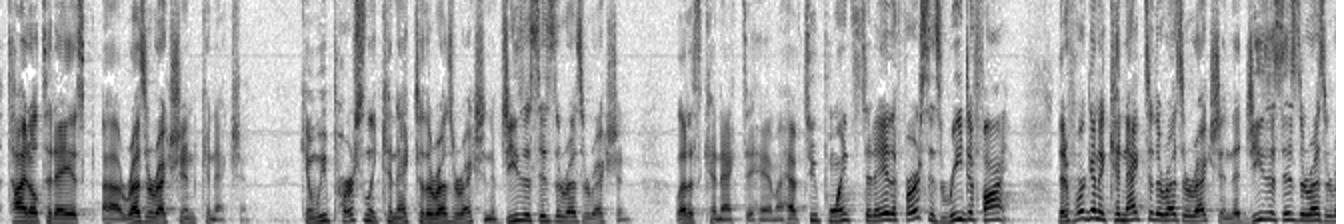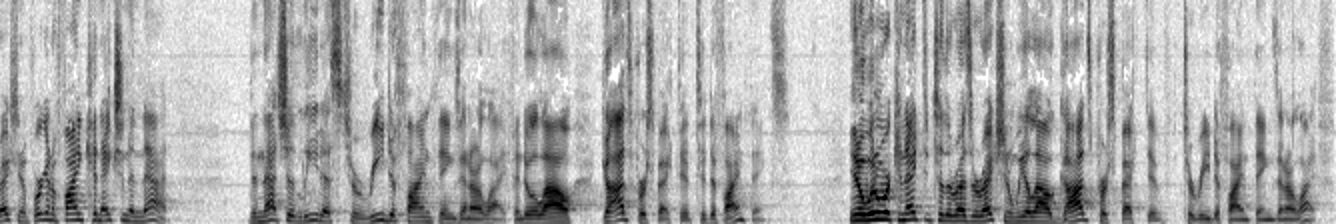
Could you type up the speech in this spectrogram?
The title today is uh, Resurrection Connection. Can we personally connect to the resurrection? If Jesus is the resurrection, let us connect to him. I have two points today. The first is redefine. That if we're going to connect to the resurrection, that Jesus is the resurrection, if we're going to find connection in that, then that should lead us to redefine things in our life and to allow God's perspective to define things. You know, when we're connected to the resurrection, we allow God's perspective to redefine things in our life.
